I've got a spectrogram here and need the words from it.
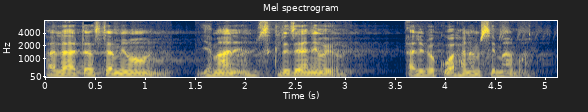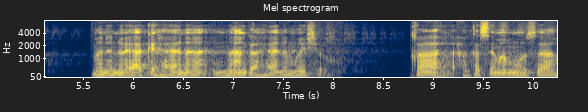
Ala tastamiun? Jamani msikilizeni huyo. Alivyokuwa hana msimamo. Maneno yake hayana nanga hayana mwisho. Qala akasema Musa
